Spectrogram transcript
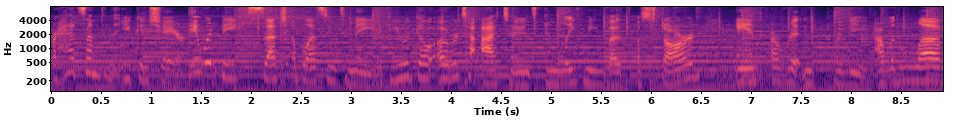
or had something that you can share. It would be such a blessing to me if you would go over to iTunes and leave me both a starred and a written review. I would love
